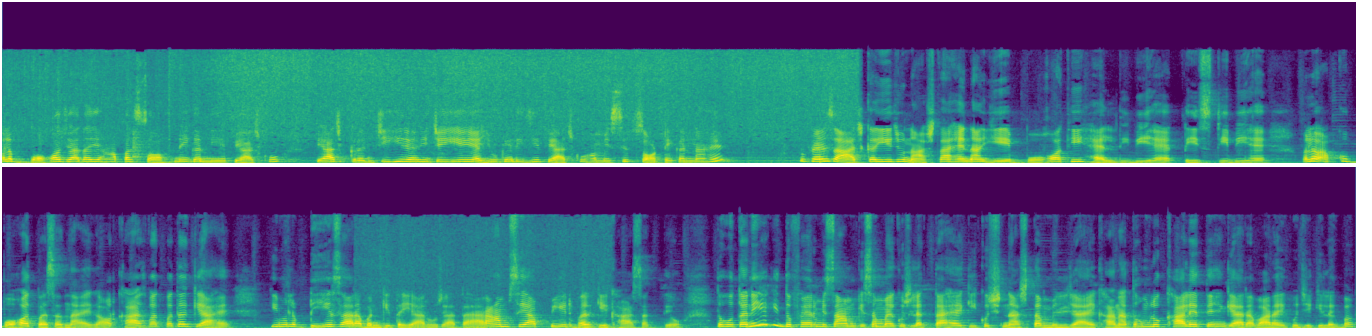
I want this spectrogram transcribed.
मतलब बहुत ज़्यादा यहाँ पर सॉफ्ट नहीं करनी है प्याज को। प्याज क्रंची ही रहनी चाहिए या यूँ कह लीजिए प्याज को हमें सिर्फ़ सॉटे करना है। तो फ्रेंड्स आज का ये जो नाश्ता है ना, ये बहुत ही हेल्दी भी है टेस्टी भी है। मतलब आपको बहुत पसंद आएगा। और ख़ास बात पता क्या है? कि मतलब ढेर सारा बन के तैयार हो जाता है। आराम से आप पेट भर के खा सकते हो। तो होता नहीं है कि दोपहर में शाम के समय कुछ लगता है कि कुछ नाश्ता मिल जाए, खाना तो हम लोग खा लेते हैं ग्यारह बारह एक बजे के लगभग,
